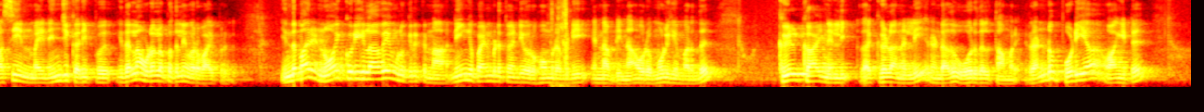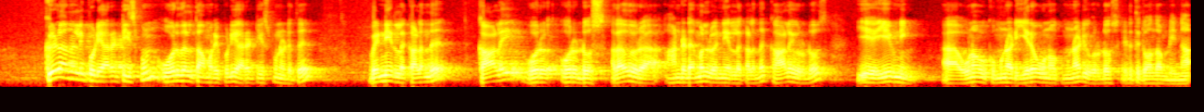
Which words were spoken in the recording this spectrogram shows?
பசியின்மை நெஞ்சு கரிப்பு இதெல்லாம் உடல் வெப்பத்துலேயும் வர வாய்ப்பு இருக்குது இந்த மாதிரி நோய்க்குறிகளாகவே உங்களுக்கு இருக்குன்னா நீங்கள் பயன்படுத்த வேண்டிய ஒரு ஹோம் ரெமெடி என்ன அப்படின்னா ஒரு மூலிகை மருந்து. கீழ்காய் நெல்லி அதாவது கீழா நெல்லி ரெண்டாவது ஓறுதல் தாமரை. ரெண்டும் பொடியாக வாங்கிட்டு கீழா நெல்லி பொடி அரை டீஸ்பூன் ஓறுதல் தாமரை பொடி அரை டீஸ்பூன் எடுத்து வெந்நீரில் கலந்து காலை ஒரு ஒரு டோஸ் அதாவது ஒரு ஹண்ட்ரட் எம்எல் வெந்நீரில் கலந்து காலை ஒரு டோஸ் e-, ஈவினிங் உணவுக்கு முன்னாடி இரவு உணவுக்கு முன்னாடி ஒரு டோஸ் எடுத்துகிட்டு வந்தோம் அப்படின்னா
